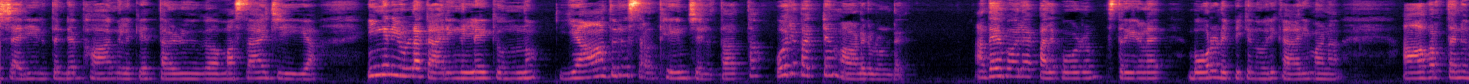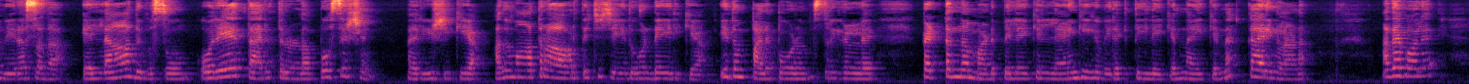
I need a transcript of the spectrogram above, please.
ശരീരത്തിന്റെ ഭാഗങ്ങളൊക്കെ തഴുകുക മസാജ് ചെയ്യുക ഇങ്ങനെയുള്ള കാര്യങ്ങളിലേക്കൊന്നും യാതൊരു ശ്രദ്ധയും ചെലുത്താത്ത ഒരു പറ്റം ആളുകളുണ്ട്. അതേപോലെ പലപ്പോഴും സ്ത്രീകളെ ബോറടിപ്പിക്കുന്ന ഒരു കാര്യമാണ് ആവർത്തന വിരസത. എല്ലാ ദിവസവും ഒരേ തരത്തിലുള്ള പൊസിഷൻ പരീക്ഷിക്കുക. അത് മാത്രം ആവർത്തിച്ച് ചെയ്തുകൊണ്ടേയിരിക്കുക. ഇതും പലപ്പോഴും സ്ത്രീകളിലെ പെട്ടെന്ന് മടുപ്പിലേക്കും ലൈംഗിക വിരക്തിയിലേക്കും നയിക്കുന്ന കാര്യങ്ങളാണ്. അതേപോലെ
